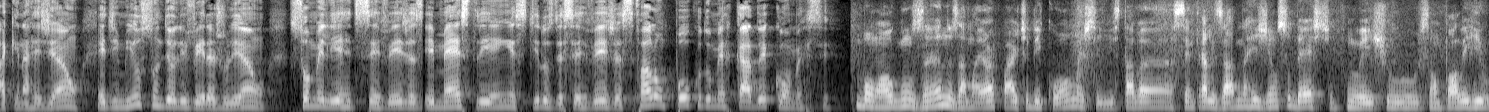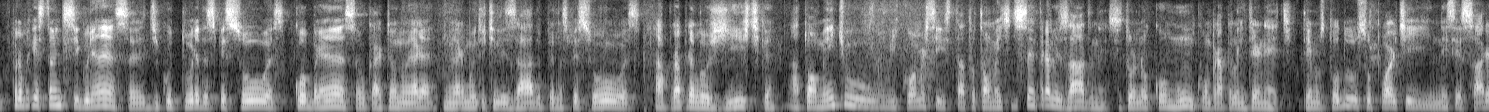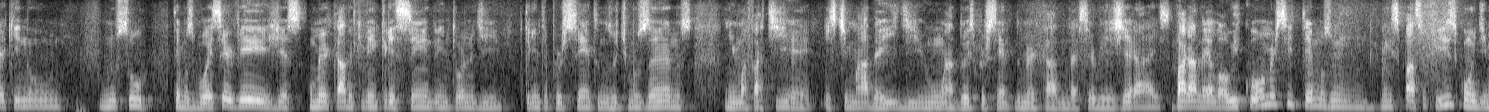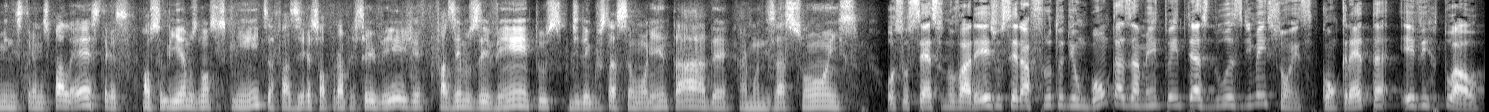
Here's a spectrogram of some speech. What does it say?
Aqui na região, Edmilson de Oliveira Julião, sommelier de cervejas e mestre em estilos de cervejas, fala um pouco do mercado e-commerce. Bom, há alguns anos a maior parte do e-commerce estava centralizado na região sudeste, no eixo São Paulo e Rio. Por uma questão de segurança, de cultura das pessoas, cobrança, o cartão não era, não era muito utilizado pelas pessoas, a própria logística. Atualmente o e-commerce está totalmente descentralizado, né? Se tornou comum comprar pela internet. Temos todo o suporte necessário aqui no, no sul. Temos boas cervejas, um mercado que vem crescendo em torno de 30% nos últimos anos, em uma fatia estimada estimada aí de 1 a 2% do mercado das cervejas gerais. Paralelo ao e-commerce, temos um, um espaço físico onde ministramos palestras, auxiliamos nossos clientes a fazer a sua própria cerveja, fazemos eventos de degustação orientada, harmonizações, o sucesso no varejo será fruto de um bom casamento entre as duas dimensões, concreta e virtual.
